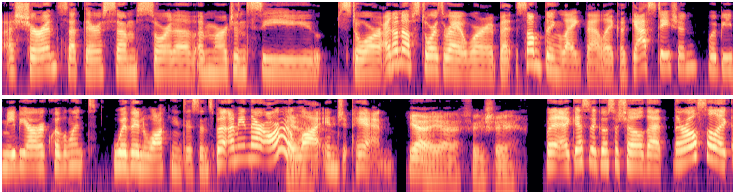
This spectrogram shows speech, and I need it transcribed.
assurance that there's some sort of emergency store. I don't know if store is the right word, but something like that, like a gas station would be maybe our equivalent within walking distance. But I mean, there are a Yeah. lot in Japan. Yeah, yeah, for sure. But I guess it goes to show that they're also like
